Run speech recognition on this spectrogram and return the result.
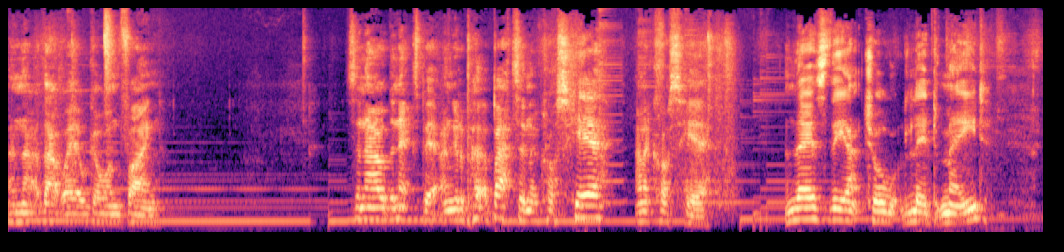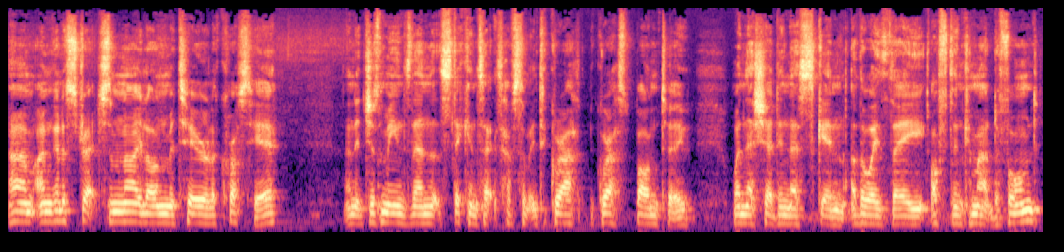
and that, that way it'll go on fine. So now the next bit, I'm going to put a batten across here and across here. And there's the actual lid made. Um, I'm going to stretch some nylon material across here and it just means then that stick insects have something to gra grasp onto when they're shedding their skin, otherwise they often come out deformed.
